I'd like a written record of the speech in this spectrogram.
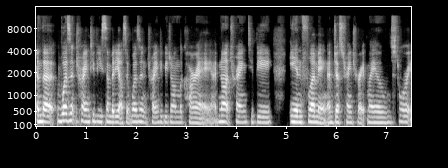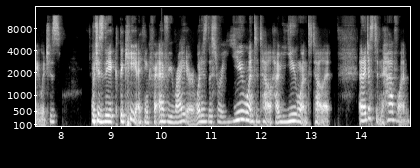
and that wasn't trying to be somebody else. It wasn't trying to be John Le Carre. I'm not trying to be Ian Fleming. I'm just trying to write my own story, which is which is the the key, I think, for every writer. What is the story you want to tell, how you want to tell it? And I just didn't have one.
